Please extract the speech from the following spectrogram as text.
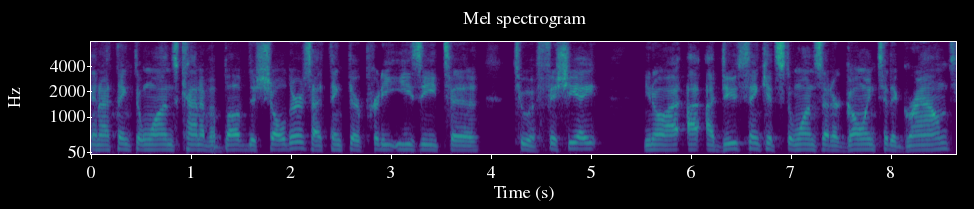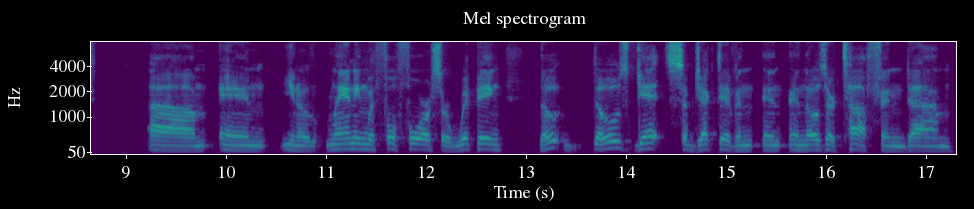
and I think the ones kind of above the shoulders, I think they're pretty easy to to officiate. You know, I, I do think it's the ones that are going to the ground um, and, you know, landing with full force or whipping. Those, those get subjective and, and, and those are tough. And, um,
